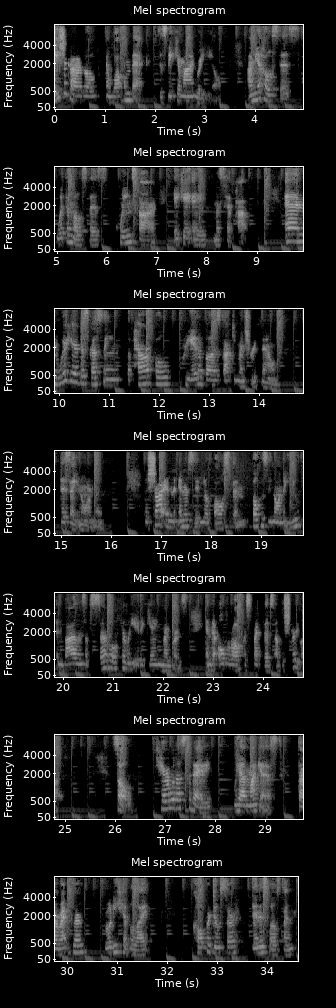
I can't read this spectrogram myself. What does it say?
Hey, Chicago, and welcome back to Speak Your Mind Radio. I'm your hostess with the mostest, Queen Star, aka Miss Hip Hop. And we're here discussing the powerful Creative Buzz documentary film, This Ain't Normal. It's shot in the inner city of Boston, focusing on the youth and violence of several affiliated gang members and their overall perspectives of the street life. So, here with us today, we have my guest, director Rudy Hippolyte, co producer Dennis Wilson,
